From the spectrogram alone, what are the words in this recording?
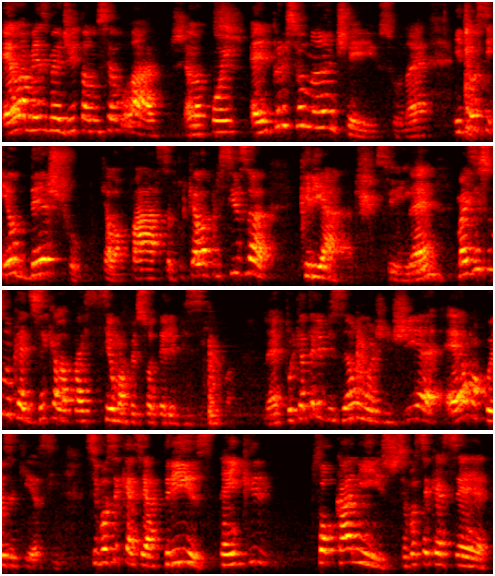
ela mesma edita no celular. Gente. Ela põe. É impressionante isso, né? Então, assim, eu deixo que ela faça, porque ela precisa criar, Sim. né? Mas isso não quer dizer que ela vai ser uma pessoa televisiva. Né? Porque a televisão hoje em dia é uma coisa que, assim, se você quer ser atriz, tem que focar nisso. Se você quer ser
